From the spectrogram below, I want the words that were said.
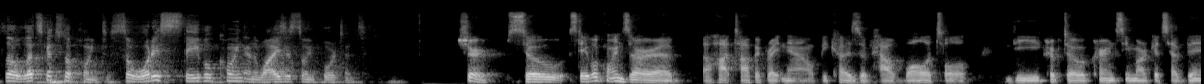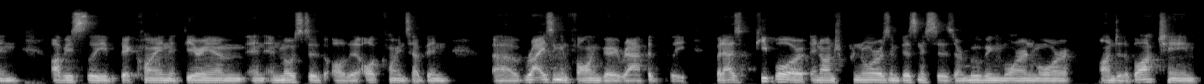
So let's get to the point. So, what is stablecoin, and why is it so important? Sure. So, stablecoins are a, a hot topic right now because of how volatile the cryptocurrency markets have been. Obviously, Bitcoin, Ethereum, and, and most of all the altcoins have been uh, rising and falling very rapidly. But as people are, and entrepreneurs and businesses are moving more and more onto the blockchain,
